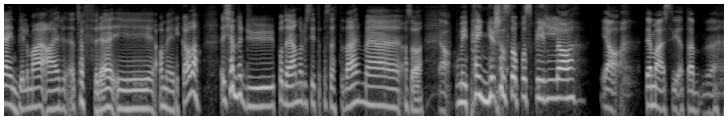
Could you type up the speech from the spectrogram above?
jeg innbiller meg er tøffere i Amerika, da. Kjenner du på det når du sitter på settet der, med altså Ja. hvor mye penger som står på spill og Ja, det må jeg si at jeg eh,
